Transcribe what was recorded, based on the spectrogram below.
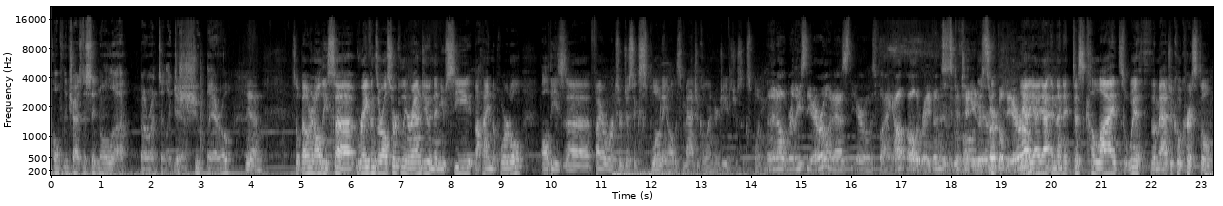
hopefully tries to signal uh, Belrun to like just Yeah. shoot the arrow. Yeah. So Belrin, all these uh, ravens are all circling around you, and then you see behind the portal, all these uh, fireworks are just exploding. All this magical energy is just exploding. And then I'll release the arrow, and as the arrow is flying out, all the ravens Ravens continue to the circle the arrow. Yeah, yeah, yeah, and then it just collides with the magical crystal.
